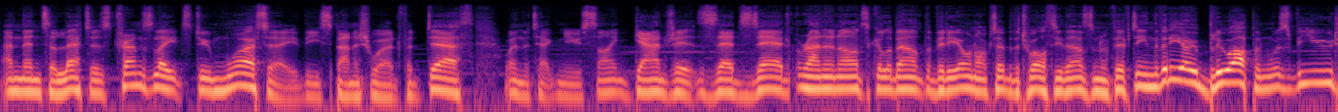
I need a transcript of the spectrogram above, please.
and then to letters, translates to muerte, the Spanish word for death, when the tech news site Gadget ZZ ran an article about the video on October the 12th, 2015. The video blew up and was viewed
